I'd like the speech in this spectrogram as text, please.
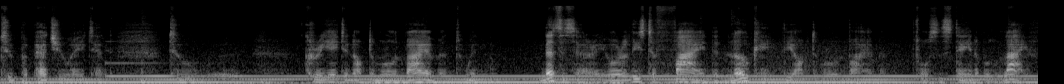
to perpetuate and to create an optimal environment when necessary, or at least to find and locate the optimal environment for sustainable life.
